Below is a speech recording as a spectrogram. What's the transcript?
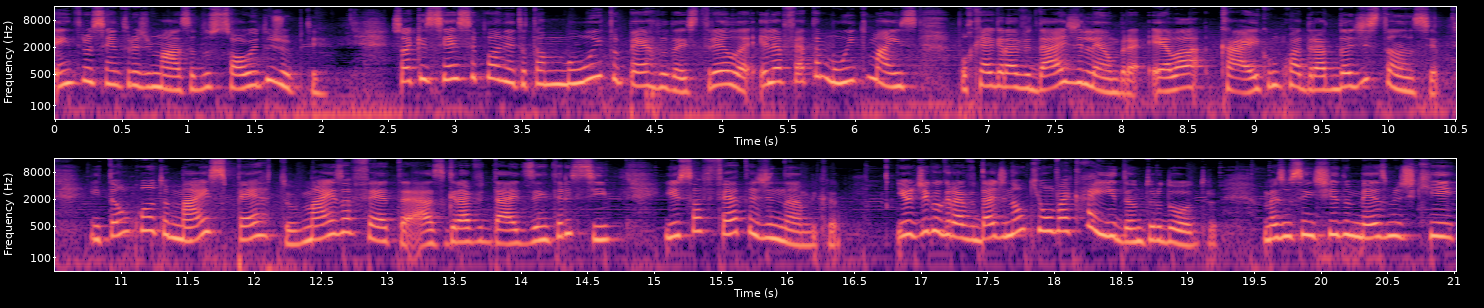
entre o centro de massa do Sol e do Júpiter. Só que se esse planeta está muito perto da estrela, ele afeta muito mais, porque a gravidade, lembra, ela cai com o quadrado da distância. Então, quanto mais perto, mais afeta as gravidades entre si. E isso afeta a dinâmica. E eu digo gravidade não que um vai cair dentro do outro, mas no sentido mesmo de que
